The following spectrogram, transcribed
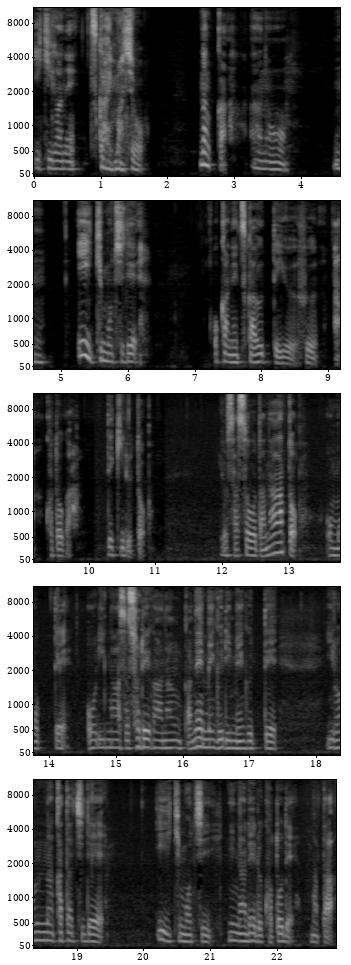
生き金使いましょう。なんか、あの、うん、いい気持ちでお金使うっていう風なことができると良さそうだなと思っております。それがなんかね、巡り巡っていろんな形でいい気持ちになれることでまた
